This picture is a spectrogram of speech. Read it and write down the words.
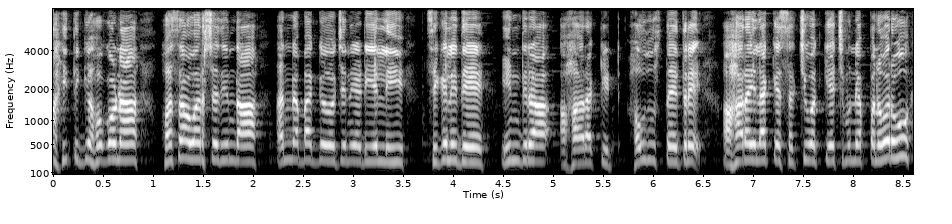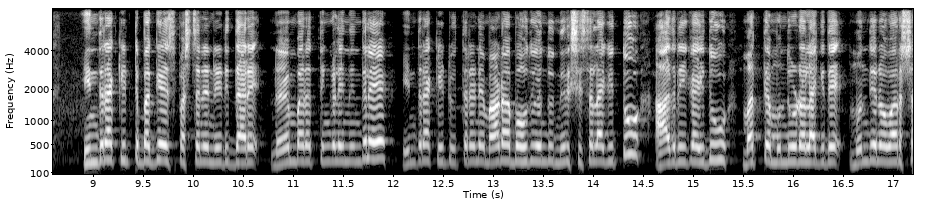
ಮಾಹಿತಿಗೆ ಹೋಗೋಣ. ಹೊಸ ವರ್ಷದಿಂದ ಅನ್ನಭಾಗ್ಯ ಯೋಜನೆಯಡಿಯಲ್ಲಿ ಸಿಗಲಿದೆ ಇಂದಿರಾ ಆಹಾರ ಕಿಟ್. ಹೌದು ಸ್ನೇಹಿತರೆ, ಆಹಾರ ಇಲಾಖೆ ಸಚಿವ ಕೆ ಎಚ್ ಮುನಿಯಪ್ಪನವರು ಇಂದಿರಾ ಕಿಟ್ ಬಗ್ಗೆ ಸ್ಪಷ್ಟನೆ ನೀಡಿದ್ದಾರೆ. ನವೆಂಬರ್ ತಿಂಗಳಿನಿಂದಲೇ ಇಂದಿರಾ ಕಿಟ್ ವಿತರಣೆ ಮಾಡಬಹುದು ಎಂದು ನಿರೀಕ್ಷಿಸಲಾಗಿತ್ತು. ಆದರೆ ಈಗ ಇದು ಮತ್ತೆ ಮುಂದೂಡಲಾಗಿದೆ. ಮುಂದಿನ ವರ್ಷ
